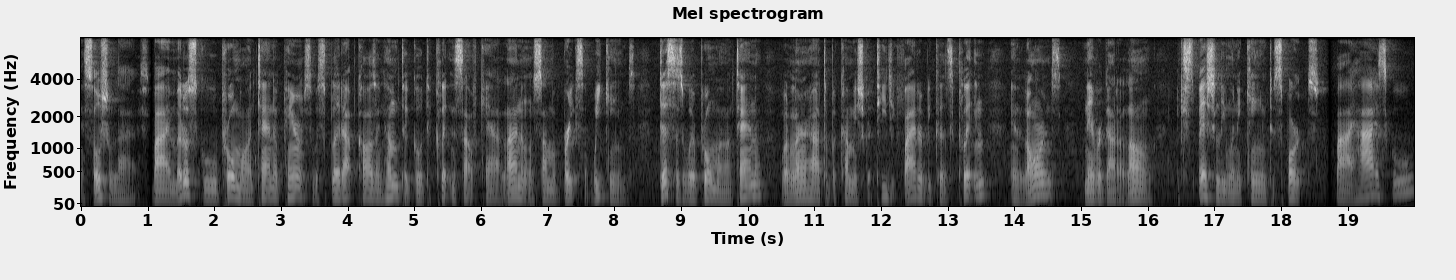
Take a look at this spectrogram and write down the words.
and socialize. By middle school, Pro Montana parents would split up, causing him to go to Clinton, South Carolina on summer breaks and weekends. This is where Pro Montana will learn how to become a strategic fighter because Clinton and Laurens never got along, especially when it came to sports. By high school,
